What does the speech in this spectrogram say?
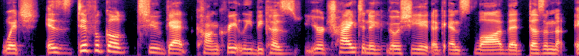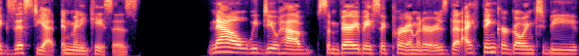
which is difficult to get concretely because you're trying to negotiate against law that doesn't exist yet in many cases. Now we do have some very basic parameters that I think are going to be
